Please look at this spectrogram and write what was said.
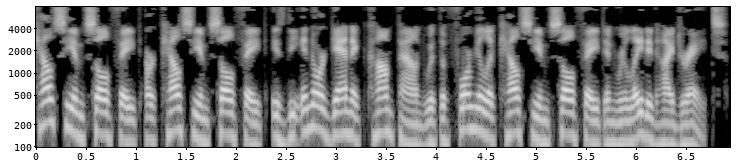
Calcium sulfate or calcium sulfate is the inorganic compound with the formula calcium sulfate and related hydrates.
